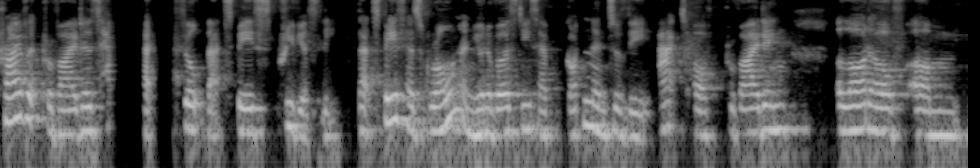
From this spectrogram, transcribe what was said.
private providers had filled that space previously. That space has grown and universities have gotten into the act of providing a lot of um,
